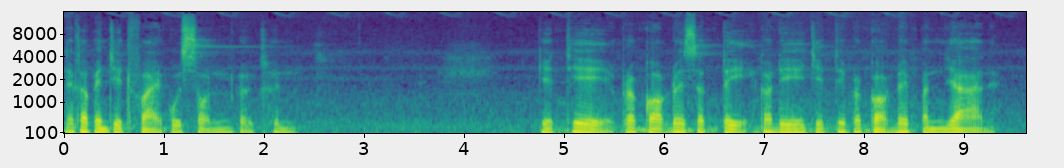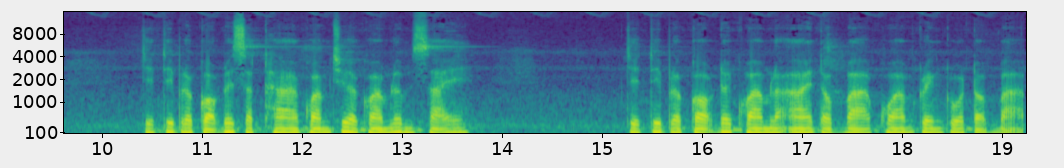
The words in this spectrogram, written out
นี่ก็เป็นจิตฝ่ายกุศลเกิดขึ้น จิตที่ประกอบด้วยสติก็ดี จิตที่ประกอบด้วยปัญญา จิตที่ประกอบด้วยศรัทธาความเชื่อความเริ่มใส จิตที่ประกอบด้วยความละอายต่อบาป ความเกรงกลัวต่อบาป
